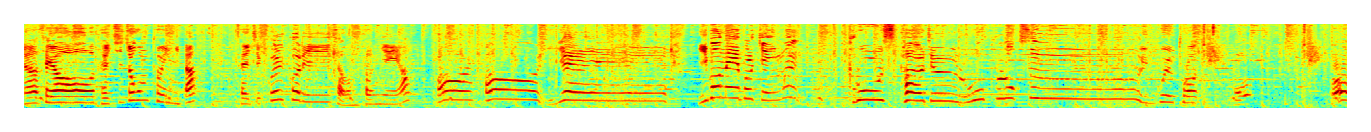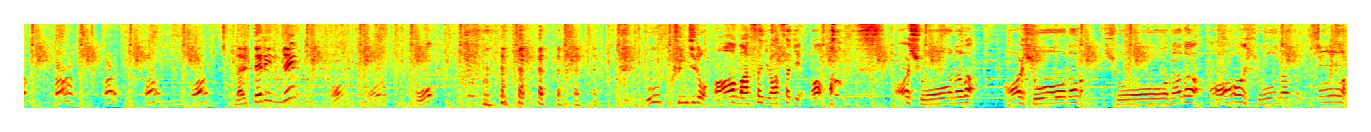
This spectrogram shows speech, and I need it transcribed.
안녕하세요 돼지 저금통입니다 돼지 꿀꿀이 저금통이에요 꿀꿀 예 이번에 해볼 게임은 브롤스타즈 로블록스 이거에 돌아 어? 어? 어? 어? 어? 어? 날 때리는데? 어? 어? 어? 오 근지러 아 마사지 마사지 어, 어, 어 시원하다 어 시원하다 시원하다 어 시원하다 어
